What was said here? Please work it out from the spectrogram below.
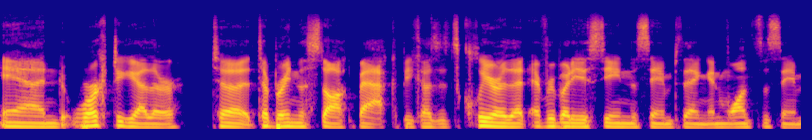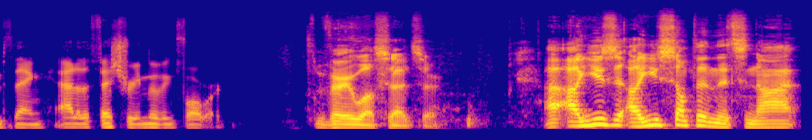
and work together to to bring the stock back because it's clear that everybody is seeing the same thing and wants the same thing out of the fishery moving forward. Very well said, sir. I'll use. I'll use something that's not.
